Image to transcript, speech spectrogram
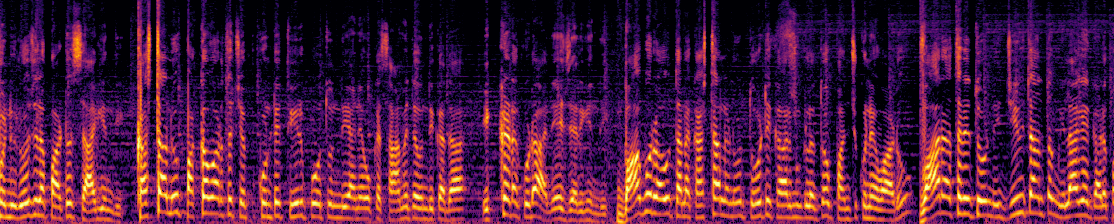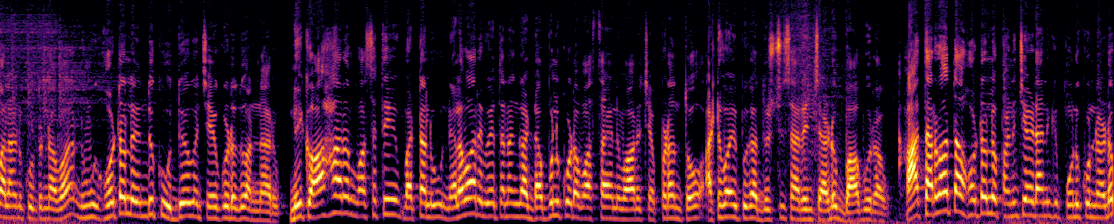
కొన్ని రోజుల పాటు సాగింది. కష్టాలు పక్క వారితో చెప్పుకుంటే తీరిపోతుంది అనే ఒక సామెత ఉంది కదా ఇక్కడ కూడా అదే జరిగింది. బాబురావు తన కష్టాలను తోటి కార్మికులతో పంచుకునేవాడు. వారు అతనితో నీ జీవితాంతం ఇలాగే గడపాలనుకుంటున్నావా? నువ్వు హోటల్లో ఎందుకు ఉద్యోగం చేయకూడదు అన్నారు. నీకు ఆహారం వసతి బట్టలు నెలవారీ వేతనంగా డబ్బులు కూడా వస్తాయని వారు చెప్పడంతో అటువైపుగా దృష్టి సారించాడు బాబురావు. ఆ తర్వాత హోటల్లో పనిచేయడానికి పూనుకున్నాడు.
